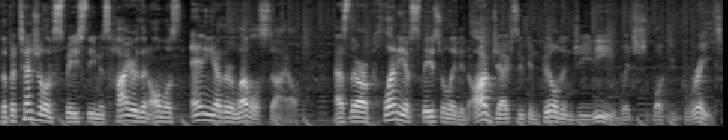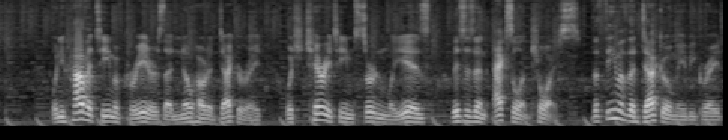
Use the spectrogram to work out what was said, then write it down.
The potential of space theme is higher than almost any other level style, as there are plenty of space-related objects you can build in GD, which look great. When you have a team of creators that know how to decorate, which Cherry Team certainly is, this is an excellent choice. The theme of the deco may be great,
